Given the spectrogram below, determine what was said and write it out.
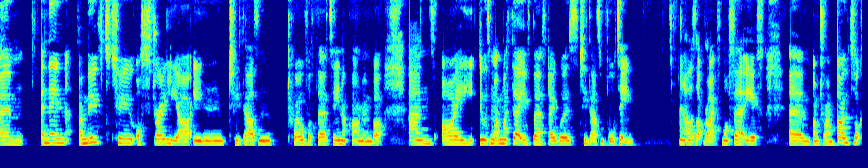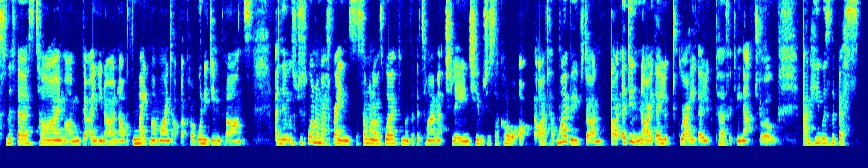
Um, and then I moved to Australia in 2012 or 13, I can't remember. And I, it was my, my 30th birthday was 2014. and I was like, right, for my 30th, um, I'm trying Botox for the first time. I'm, going, you know, and I was made my mind up like I wanted implants. And it was just one of my friends, someone I was working with at the time actually, and she was just like, oh, I've had my boobs done. I, I didn't know. They looked great. They looked perfectly natural. And he was the best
